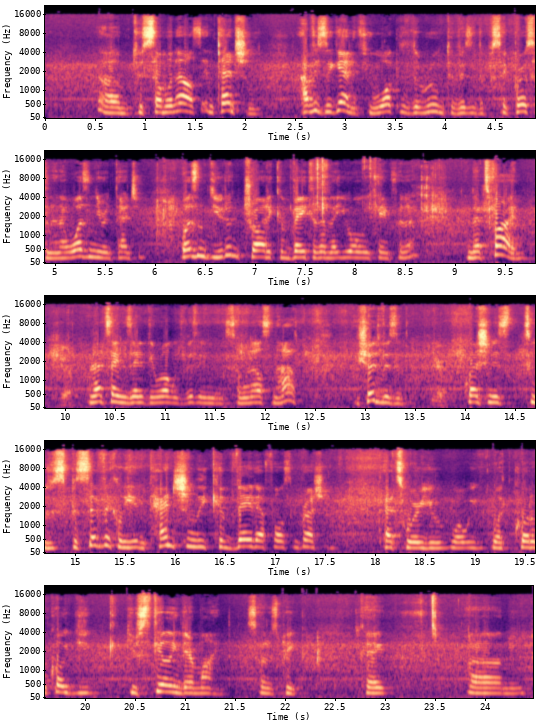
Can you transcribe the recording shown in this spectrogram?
um, to someone else intentionally. Obviously, again, if you walk into the room to visit the sick person and that wasn't your intention, wasn't you didn't try to convey to them that you only came for them, and that's fine. Yeah. We're not saying there's anything wrong with visiting someone else in the hospital. You should visit them. Yeah. The question is to specifically, intentionally convey that false impression. That's where you, what we, what quote unquote, you, you're stealing their mind, so to speak. Okay. Um,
